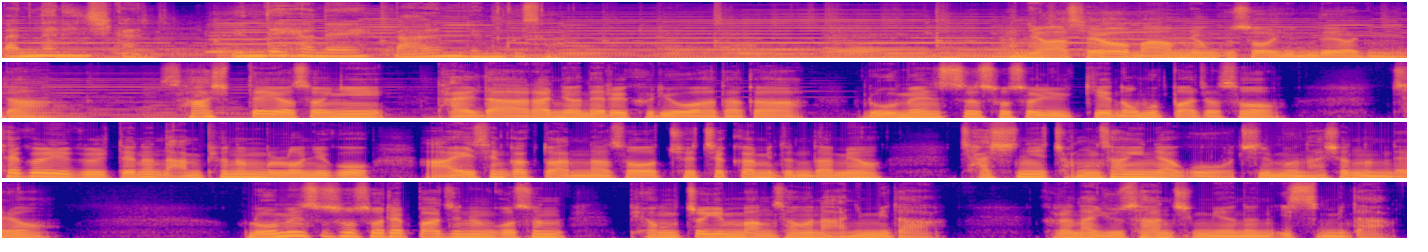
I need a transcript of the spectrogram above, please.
만나는 시간 윤대현의 마음 연구소 안녕하세요. 마음 연구소 윤대현입니다. 40대 여성이 달달한 연애를 그리워하다가 로맨스 소설 읽기에 너무 빠져서 책을 읽을 때는 남편은 물론이고 아이 생각도 안 나서 죄책감이 든다며 자신이 정상이냐고 질문하셨는데요. 로맨스 소설에 빠지는 것은 병적인 망상은 아닙니다. 그러나 유사한 측면은 있습니다.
